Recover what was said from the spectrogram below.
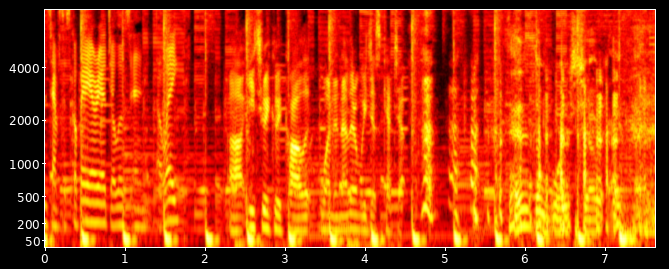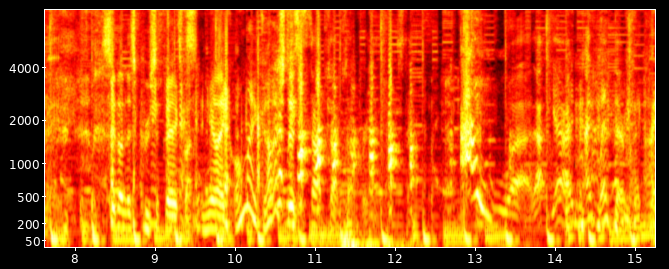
in San Francisco Bay Area. Joe lives in LA. Uh, each week we call it one another and we just catch up. That is the worst joke I've ever made. Sit on this crucifix, and you're like, oh my gosh, Wait, this. stop, stop, stop for a second. Stop. Ow! Uh, that, yeah, I, I went there, Mike. I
